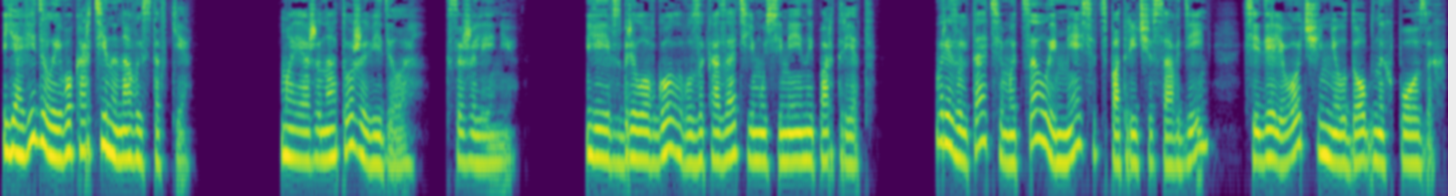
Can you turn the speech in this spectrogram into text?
«Я видела его картины на выставке». Моя жена тоже видела, к сожалению. Ей взбрело в голову заказать ему семейный портрет. В результате мы целый месяц по три часа в день сидели в очень неудобных позах.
